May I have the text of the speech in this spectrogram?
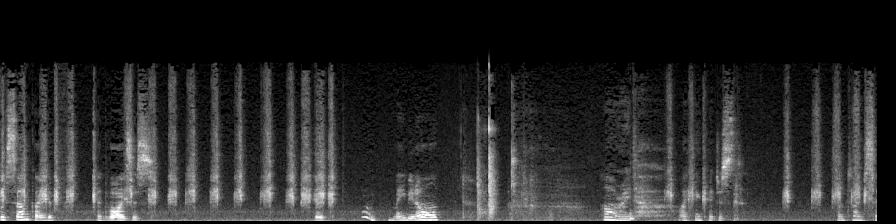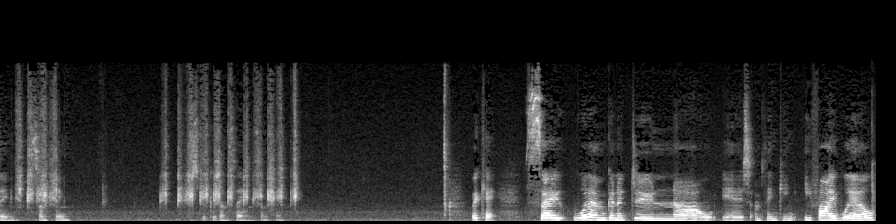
with some kind of advices. But hmm, maybe not. Alright, I think I just sometimes saying something just because I'm saying something. Okay, so what I'm gonna do now is I'm thinking if I will,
